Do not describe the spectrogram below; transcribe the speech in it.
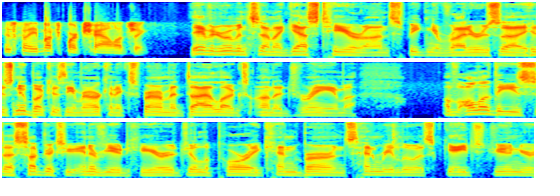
It's going to be much more challenging. David Rubenstein, my guest here on Speaking of Writers, uh, his new book is The American Experiment Dialogues on a Dream. Of all of these uh, subjects you interviewed here, Jill Lepore, Ken Burns, Henry Louis Gates Jr.,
